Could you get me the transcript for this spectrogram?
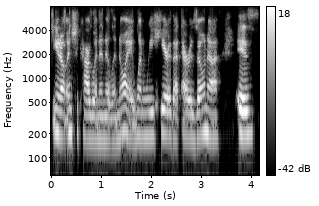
you know in chicago and in illinois. When we hear that arizona is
